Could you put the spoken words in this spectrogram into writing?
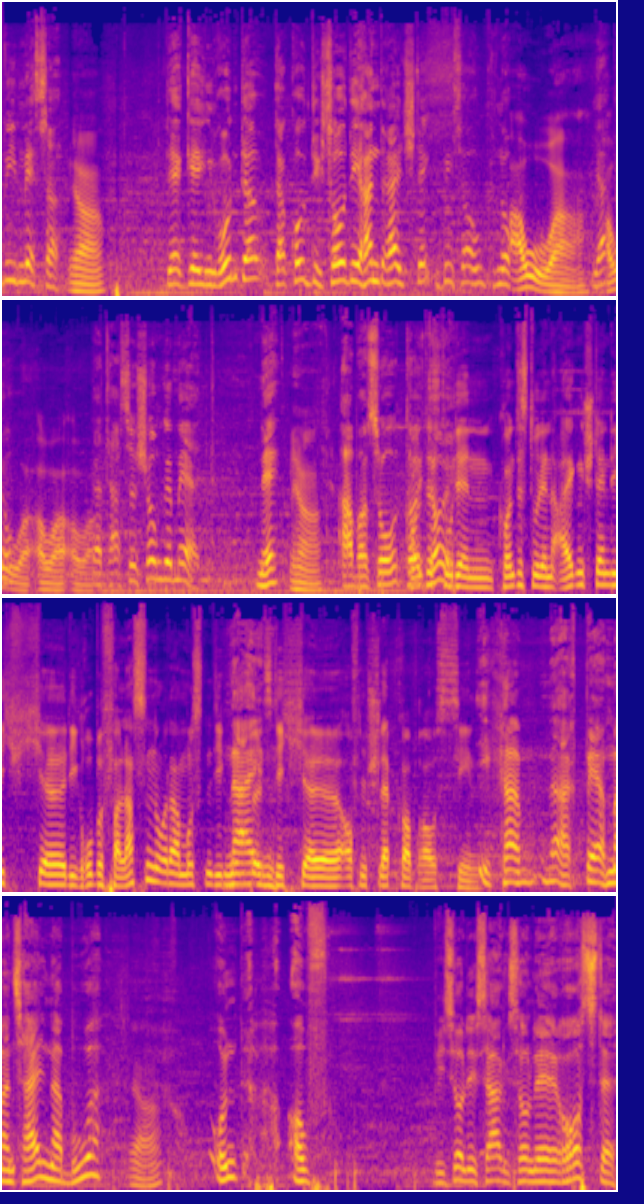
wie Messer. Ja. Der ging runter, da konnte ich so die Hand reinstecken bis auf den Knochen. Aua, Ja, aua, aua, aua. Das hast du schon gemerkt. Ne? Ja. Aber so, toi, Konntest toi. du denn, konntest du denn eigenständig äh, die Grube verlassen oder mussten die. Kumpels dich äh, auf dem Schleppkorb rausziehen? Ich kam nach Bergmannsheil, nach Bur Ja. und auf, wie soll ich sagen, so eine Roste.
